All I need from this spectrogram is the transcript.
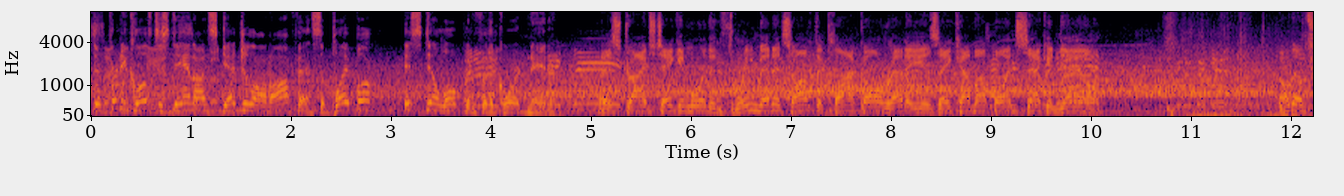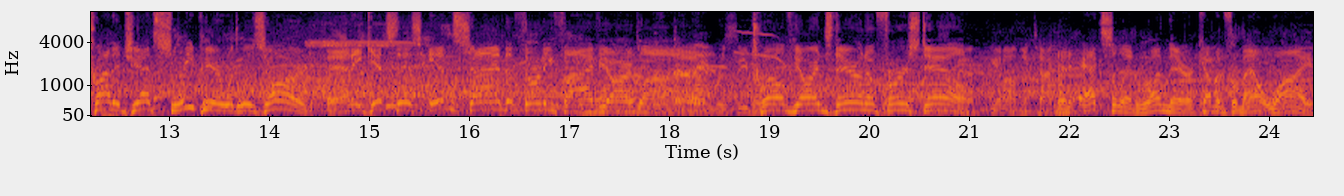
they're pretty close to staying on schedule on offense. The playbook is still open for the coordinator. This drive's taken more than three minutes off the clock already as they come up on second down. Oh, they'll try the jet sweep here with Lazard. And he gets this inside the 35-yard line. 12 yards there and a first down. An excellent run there coming from out wide.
